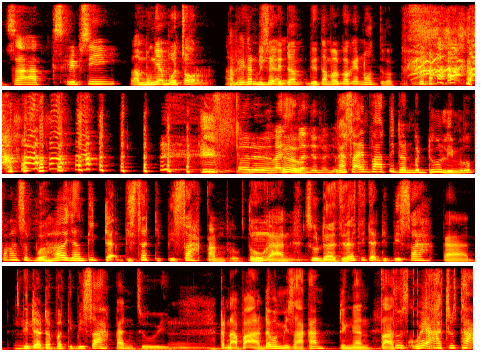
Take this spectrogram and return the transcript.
saat skripsi lambungnya bocor. Tapi kan bisa meninggal. ditam- ditambal pakai no drop. Aduh, lanjut lanjut lanjut. Rasa empati dan peduli merupakan sebuah hal yang tidak bisa dipisahkan, bro. Tuh Hmm. kan, sudah jelas tidak dipisahkan, tidak dapat dipisahkan, cuy. Hmm. Kenapa anda memisahkan dengan status kue acuh tak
